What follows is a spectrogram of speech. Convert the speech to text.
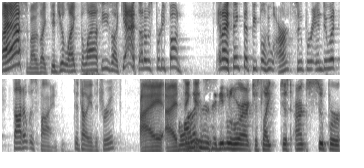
I asked him, I was like, Did you like the last season? He's like, Yeah, I thought it was pretty fun. And I think that people who aren't super into it thought it was fine, to tell you the truth. I, I A think it's. people who are just like just aren't super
